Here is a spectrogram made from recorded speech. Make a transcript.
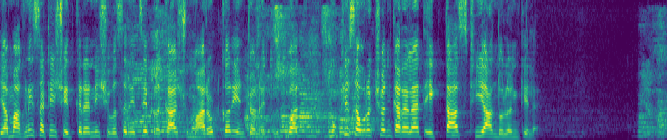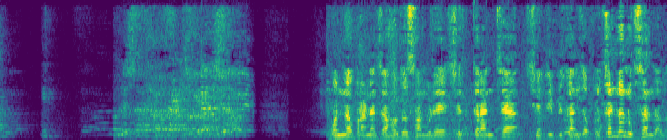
या मागणीसाठी शेतकऱ्यांनी शिवसेनेचे प्रकाश मारोटकर यांच्या नेतृत्वात मुख्य संरक्षण कार्यालयात एक तास ही आंदोलन केलंय. वन्य प्राण्याच्या हौदसामुळे शेतकऱ्यांच्या शेती पिकांचं प्रचंड नुकसान झालं.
